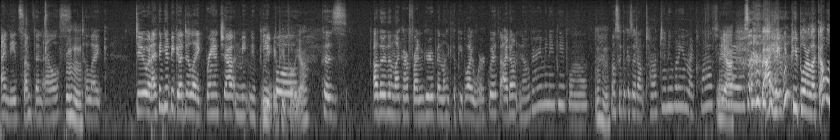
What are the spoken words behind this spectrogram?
I need something else Mhm. to like do, and I think it'd be good to like branch out and meet new people. meet new people. Yeah. Because other than like our friend group and like the people I work with, I don't know very many people. hmm Mostly because I don't talk to anybody in my classes. Yeah. I hate when people are like, "Oh, we'll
